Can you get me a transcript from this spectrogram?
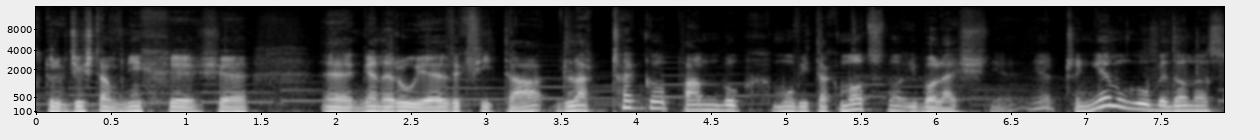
który gdzieś tam w nich e, się e, generuje, wykwita. Dlaczego Pan Bóg mówi tak mocno i boleśnie? Nie? Czy nie mógłby do nas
